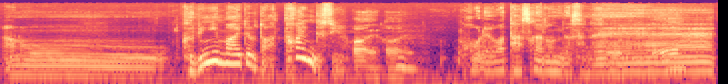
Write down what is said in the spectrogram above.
あのー首に巻いてるとあったかいんですよ。えはいはい。これは助かるんですね。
